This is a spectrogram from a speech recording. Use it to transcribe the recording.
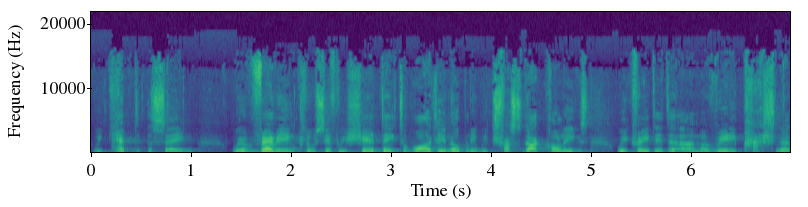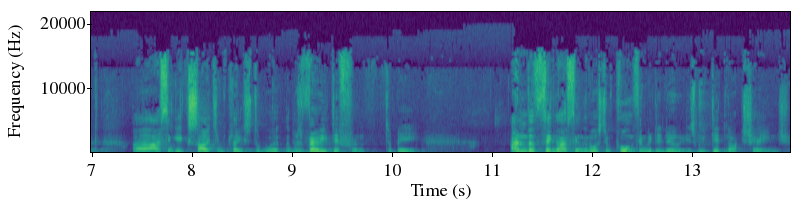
We kept it the same. We were very inclusive. We shared data widely and openly. We trusted our colleagues. We created um, a really passionate, uh, I think, exciting place to work that was very different to be. And the thing I think the most important thing we did do is we did not change.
